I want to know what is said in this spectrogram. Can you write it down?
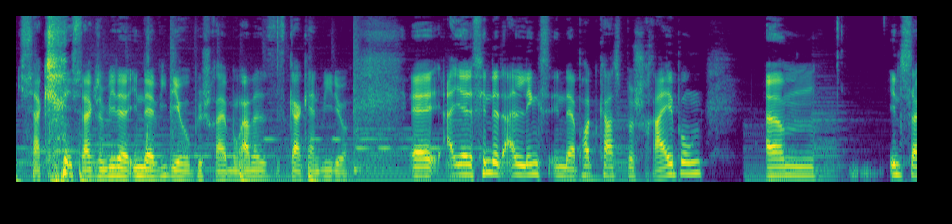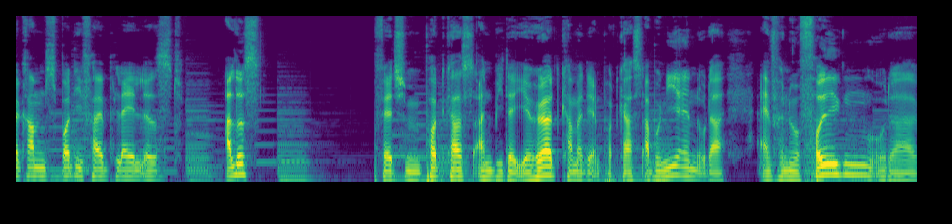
Ich sag, ich sag schon wieder in der Videobeschreibung, aber es ist gar kein Video. Äh, ihr findet alle Links in der Podcast-Beschreibung. Ähm, Instagram, Spotify, Playlist, alles auf welchem Podcast-Anbieter ihr hört, kann man den Podcast abonnieren oder einfach nur folgen oder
